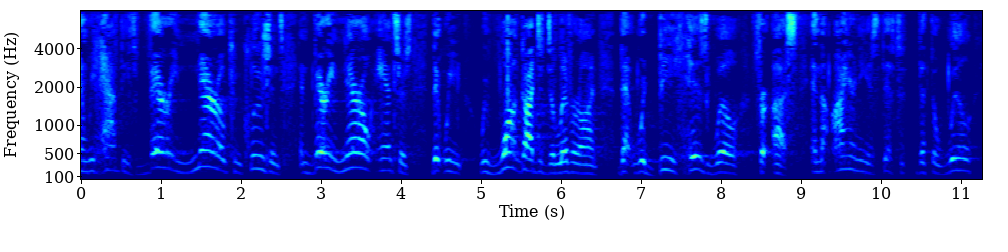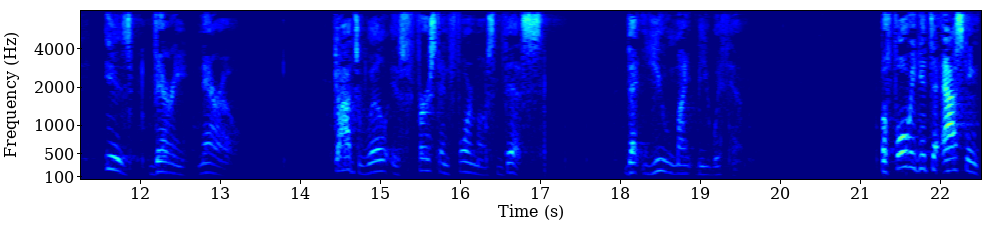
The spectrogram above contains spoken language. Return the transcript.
And we have these very narrow conclusions and very narrow answers that we, we want God to deliver on that would be His will for us. And the irony is this, that the will is very narrow. God's will is first and foremost this, that you might be with Him before we get to asking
